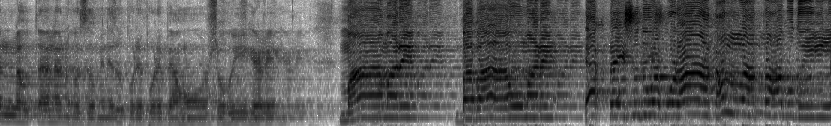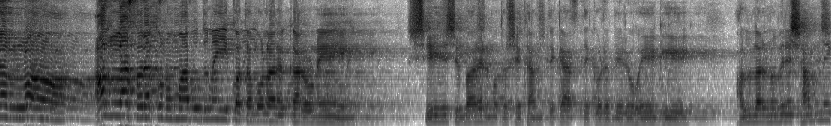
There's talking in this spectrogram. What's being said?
আল্লাহ তালানহ জমিনের উপরে পড়ে বেহস হয়ে গেলেন। মা মারে বাবাও মারে, একটাই শুধু অপরাধ, আল্লাহ তাবুদু ইল্লাল্লাহ। আল্লাহ ছাড়া কোনো মাবুদ নেই কথা বলার কারণে। শেষবারের মতো সেখান থেকে আস্তে করে বের হয়ে গিয়ে আল্লাহর নবীর সামনে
